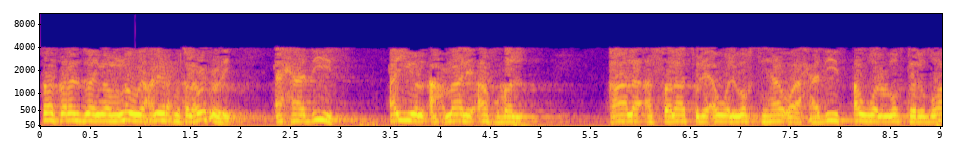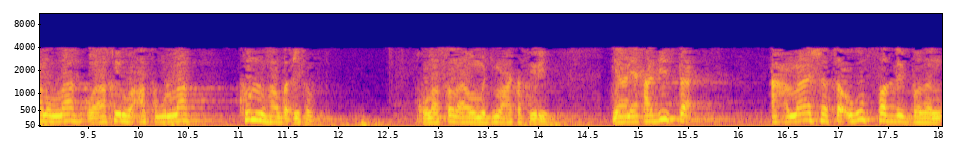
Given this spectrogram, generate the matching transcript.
Saas daraaddeed baa imaamu nawowi caleyh raxmatullah wuxuu yihi axaadiis ayu alacmaali afdal? Qaala alsalaatu liawali waqtiha wa axaadiis awal lwaqti ridwaan ullah wa aakhiruhu cafwullah kulluha daciifa bu khulaasada ama majmuuca ka fiiriya. Yani axaadiista acmaashata ugu fadli badan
